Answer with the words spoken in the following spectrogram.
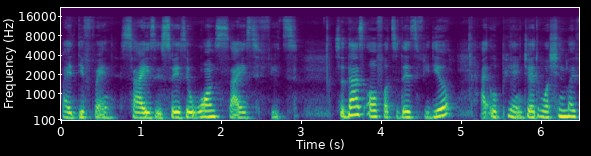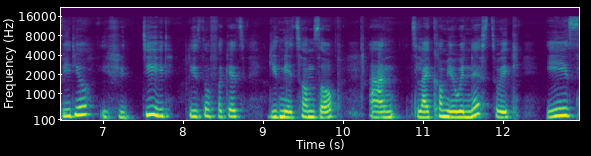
by different sizes. So it's a one size fits. So that's all for today's video. I hope you enjoyed watching my video. If you did, please don't forget, give me a thumbs up. And till I come your way next week is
